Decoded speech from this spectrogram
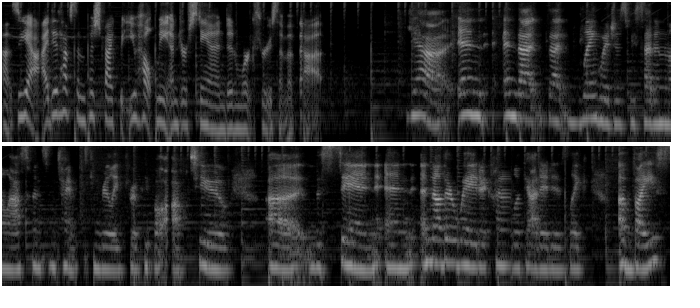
Uh, so yeah, I did have some pushback, but you helped me understand and work through some of that. Yeah, and and that that language, as we said in the last one, sometimes can really throw people off too. Uh, the sin, and another way to kind of look at it is like a vice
